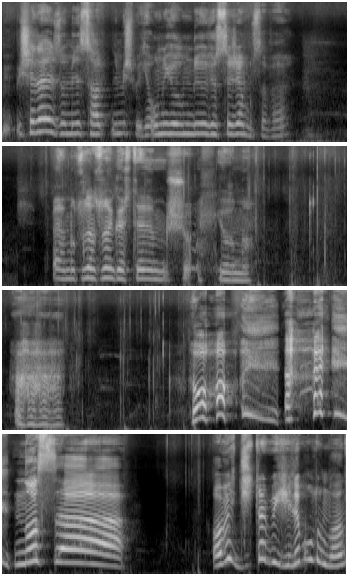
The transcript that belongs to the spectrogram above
Bir, şeyler yazıyorum beni sabitlemiş peki. Onu yorumluyor göstereceğim bu sefer. Ben bu turdan sonra gösteririm şu yorumu. Nasıl? Abi cidden bir hile buldum lan.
